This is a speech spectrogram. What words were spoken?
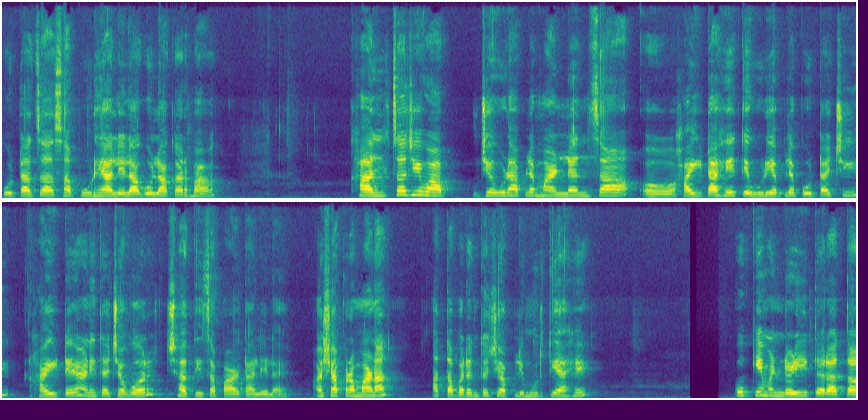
पोटाचा असा पुढे आलेला गोलाकार भाग खालचा जेव्हा जेवढा आपल्या मांड्यांचा हाईट आहे तेवढी आपल्या पोटाची हाईट आहे आणि त्याच्यावर छातीचा पार्ट आलेला आहे. अशा प्रमाणात आतापर्यंतची आपली मूर्ती आहे. ओके मंडळी तर आता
